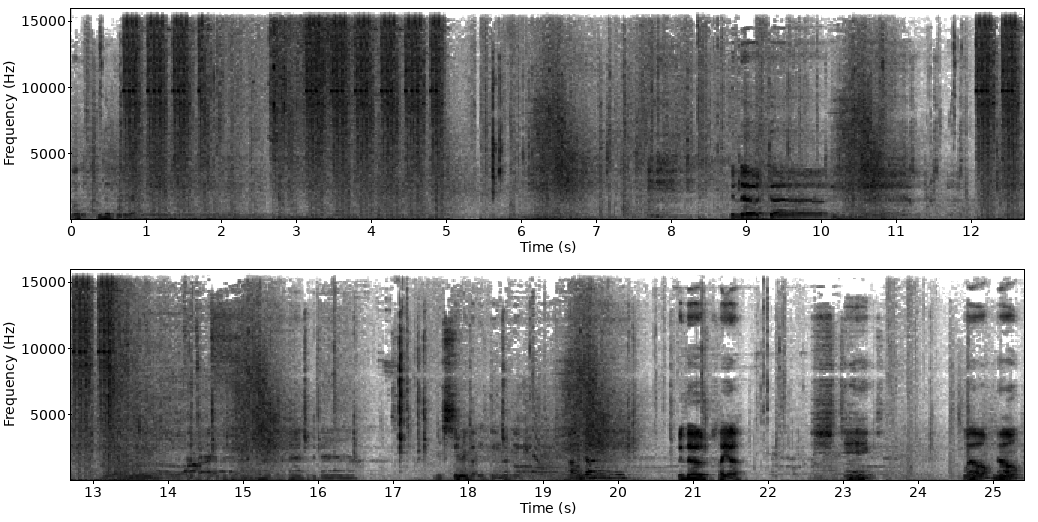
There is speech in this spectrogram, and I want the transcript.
Reload uh You're serious about this thing, aren't you? Oh no! Reload player. Dang. Well, no.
